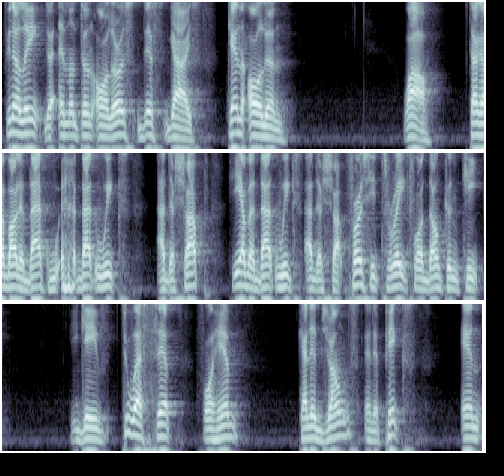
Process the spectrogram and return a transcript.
Finally, the Edmonton Oilers. This guys, Ken Holland. Wow, talk about a bad bad weeks at the shop. he have a bad weeks at the shop. First, he trade for Duncan Keith. He gave two assets for him, Caleb Jones and the picks, and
